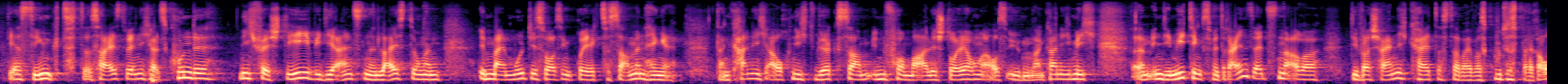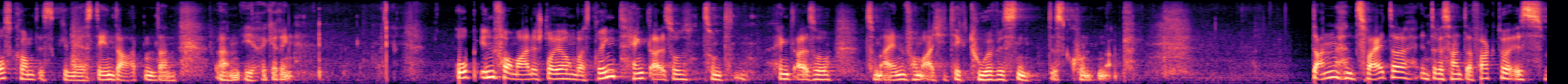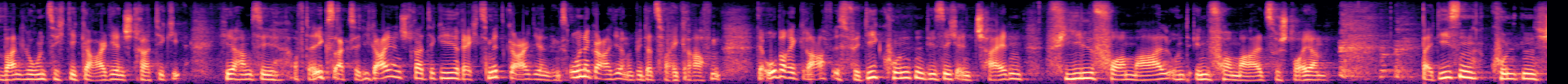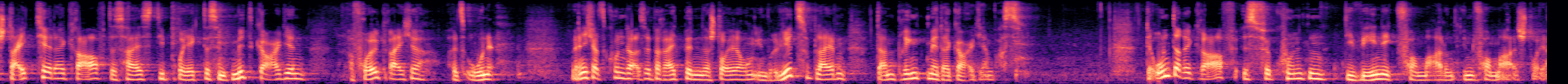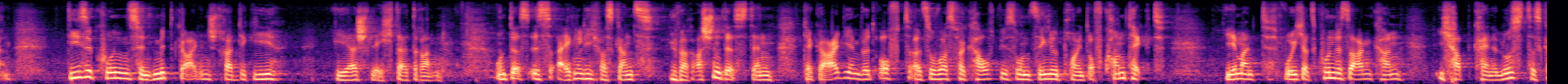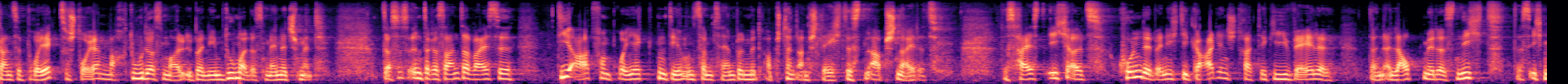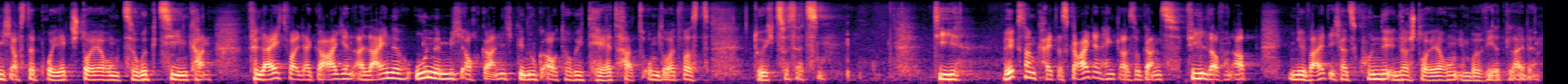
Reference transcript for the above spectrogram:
der sinkt. Das heißt, wenn ich als Kunde nicht verstehe, wie die einzelnen Leistungen in meinem Multisourcing-Projekt zusammenhängen, dann kann ich auch nicht wirksam informale Steuerung ausüben. Dann kann ich mich ähm, in die Meetings mit reinsetzen, aber die Wahrscheinlichkeit, dass dabei was Gutes bei rauskommt, ist gemäß den Daten dann ähm, eher gering. Ob informale Steuerung was bringt, hängt also zum, hängt also zum einen vom Architekturwissen des Kunden ab. Dann ein zweiter interessanter Faktor ist, wann lohnt sich die Guardian-Strategie. Hier haben Sie auf der x-Achse die Guardian-Strategie, rechts mit Guardian, links ohne Guardian und wieder zwei Graphen. Der obere Graph ist für die Kunden, die sich entscheiden, viel formal und informal zu steuern. Bei diesen Kunden steigt hier der Graph, das heißt, die Projekte sind mit Guardian erfolgreicher als ohne. Wenn ich als Kunde also bereit bin, in der Steuerung involviert zu bleiben, dann bringt mir der Guardian was. Der untere Graph ist für Kunden, die wenig formal und informal steuern. Diese Kunden sind mit Guardian-Strategie eher schlechter dran. Und das ist eigentlich was ganz Überraschendes, denn der Guardian wird oft als sowas verkauft wie so ein Single Point of Contact jemand, wo ich als Kunde sagen kann, ich habe keine Lust, das ganze Projekt zu steuern, mach du das mal, übernehm du mal das Management. Das ist interessanterweise die Art von Projekten, die in unserem Sample mit Abstand am schlechtesten abschneidet. Das heißt, ich als Kunde, wenn ich die Guardian-Strategie wähle, dann erlaubt mir das nicht, dass ich mich aus der Projektsteuerung zurückziehen kann. Vielleicht, weil der Guardian alleine ohne mich auch gar nicht genug Autorität hat, um dort was durchzusetzen. Die Wirksamkeit des Guardian hängt also ganz viel davon ab, inwieweit ich als Kunde in der Steuerung involviert bleibe.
